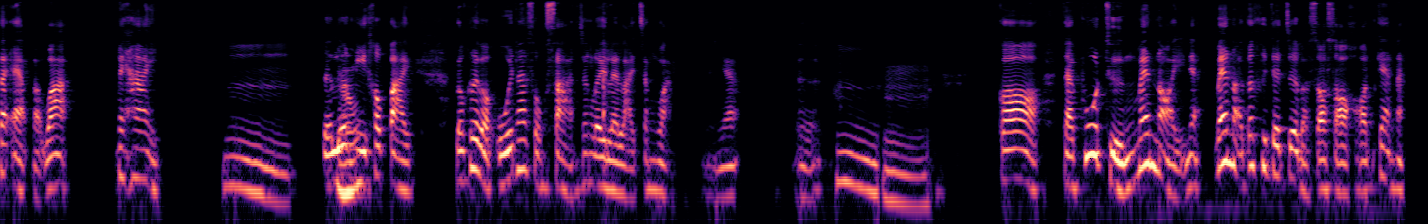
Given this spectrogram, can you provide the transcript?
ก็แอบแบบว่า ไม่ให้ อืมเจอเรื่องเอ้านี้นี้เข้าไปเราก็เลยแบบอุ้ยน่าสงสารจังเลยหลาย ๆ จังหวัดอย่างเงี้ย เอออืมอืมก็แต่พูดถึงแม่หน่อยเนี่ยแม่หน่อยก็คือจะเจอแบบสสขอนแก่นนะ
